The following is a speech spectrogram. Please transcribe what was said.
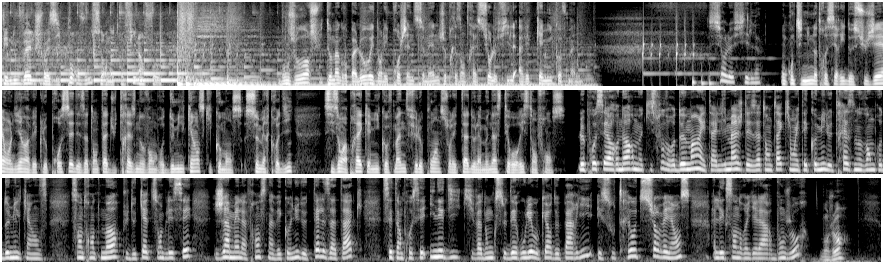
des nouvelles choisies pour vous sur notre fil info. Bonjour, je suis Thomas Gropalo et dans les prochaines semaines, je présenterai Sur le fil avec Camille Kaufmann. Sur le fil. On continue notre série de sujets en lien avec le procès des attentats du 13 novembre 2015 qui commence ce mercredi. Six ans après, Camille Kaufmann fait le point sur l'état de la menace terroriste en France. Le procès hors norme qui s'ouvre demain est à l'image des attentats qui ont été commis le 13 novembre 2015. 130 morts, plus de 400 blessés. Jamais la France n'avait connu de telles attaques. C'est un procès inédit qui va donc se dérouler au cœur de Paris et sous très haute surveillance. Alexandre Yellard, bonjour. Bonjour.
